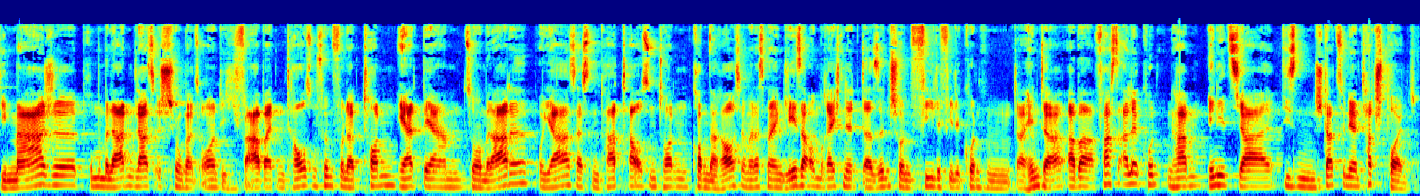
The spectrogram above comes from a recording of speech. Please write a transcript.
Die Marge pro Marmeladenglas ist schon ganz ordentlich. Ich verarbeite 1500 Tonnen Erdbeeren zur Marmelade pro Jahr. Das heißt, ein paar tausend Tonnen kommen da raus. Wenn man das mal in Gläser umrechnet, da sind schon viele, viele Kunden dahinter. Aber fast alle Kunden haben initial diesen stationären Touchpoint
